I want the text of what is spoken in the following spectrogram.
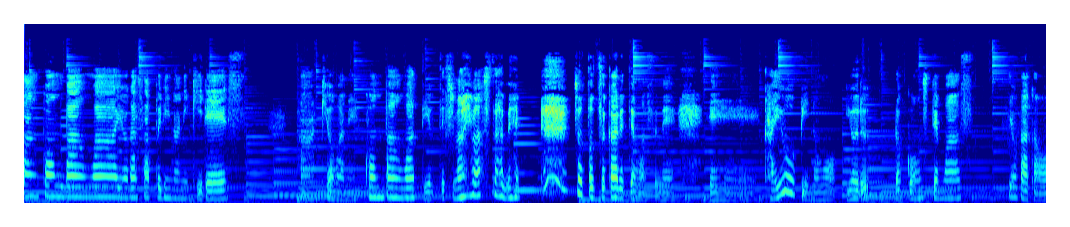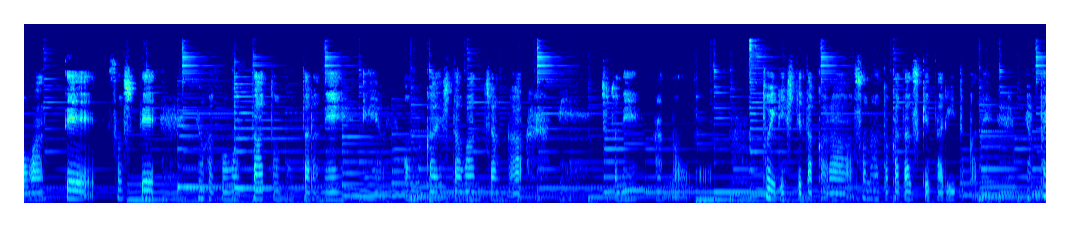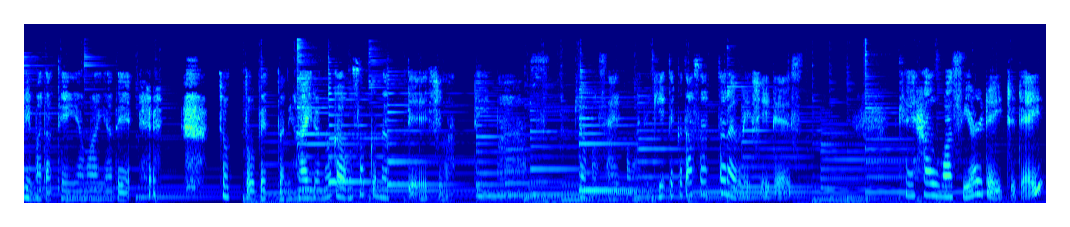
さんこんばんは。ヨガサプリのニキです。あ今日はね、こんばんはって言ってしまいましたね。ちょっと疲れてますね、えー、火曜日の夜、録音してます。ヨガが終わって、そしてヨガが終わったと思ったらね、えー、お迎えしたワンちゃんが、えー、ちょっとね、あの、トイレしてたから、その後片付けたりとかね、やっぱりまだてんやわんやで ちょっとベッドに入るのが遅くなってしまっています。今日も最後まで聞いてくださったら嬉しいです。Okay, how was your day today?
